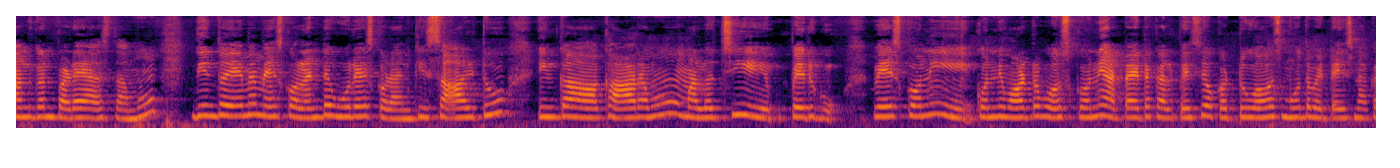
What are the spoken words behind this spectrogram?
అందుకు అందుకని పడేస్తాము. దీంతో ఏమేమి వేసుకోవాలంటే ఊరేసుకోవడానికి సాల్టు ఇంకా కారము మళ్ళీ వచ్చి పెరుగు వేసుకొని కొన్ని వాటర్ పోసుకొని అట్ట ఇట్ట కలిపేసి ఒక టూ అవర్స్ మూత పెట్టేసినాక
